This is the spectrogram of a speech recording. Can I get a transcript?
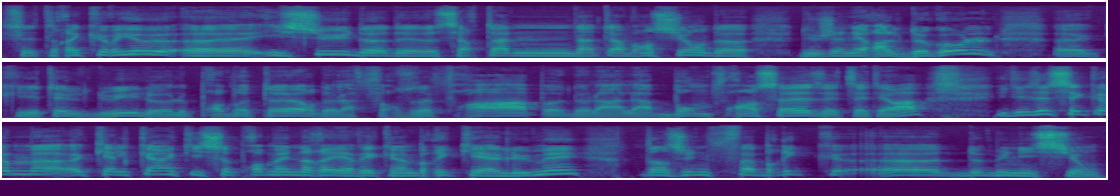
c'est très curieux, euh, issue de, de certaines interventions de, du général de Gaulle, euh, qui était lui le, le promoteur de la force de frappe, de la, la bombe française, etc. Il disait c'est comme euh, quelqu'un qui se promènerait avec un briquet allumé dans une fabrique euh, de munitions.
